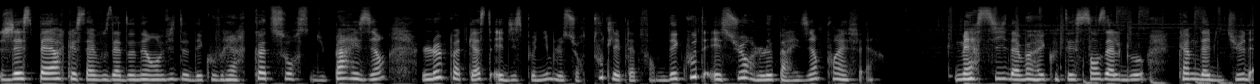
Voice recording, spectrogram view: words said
J'espère que ça vous a donné envie de découvrir Code Source du Parisien. Le podcast est disponible sur toutes les plateformes d'écoute et sur leparisien.fr. Merci d'avoir écouté Sans Algo. Comme d'habitude,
